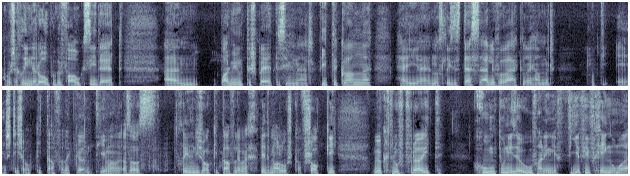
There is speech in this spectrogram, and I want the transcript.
Aber es war ein kleiner Raubüberfall dort. Ähm, ein paar Minuten später sind wir dann weitergegangen, haben äh, noch ein kleines Dessert auf den Weg genommen, haben wir, glaube die erste Schokitafel gegönnt. Hier mal, also kleinere Schokitafel, habe ich wieder mal Lust auf Schoki. Wirklich darauf gefreut. Kaum tue ich sie auf, habe irgendwie vier, fünf Kinder um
